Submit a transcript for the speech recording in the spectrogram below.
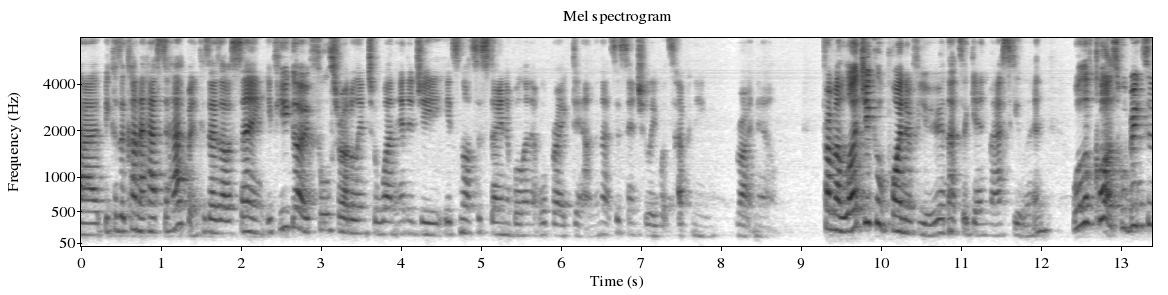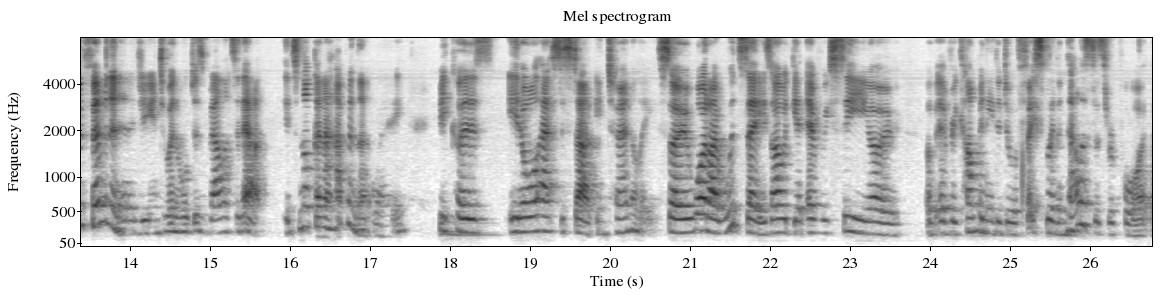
Uh, because it kind of has to happen. Because as I was saying, if you go full throttle into one energy, it's not sustainable and it will break down. And that's essentially what's happening right now. From a logical point of view, and that's again masculine, well, of course, we'll bring some feminine energy into it and we'll just balance it out. It's not going to happen that way because it all has to start internally. So, what I would say is, I would get every CEO of every company to do a face split analysis report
